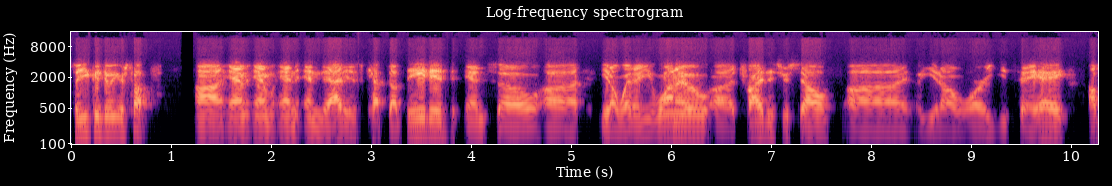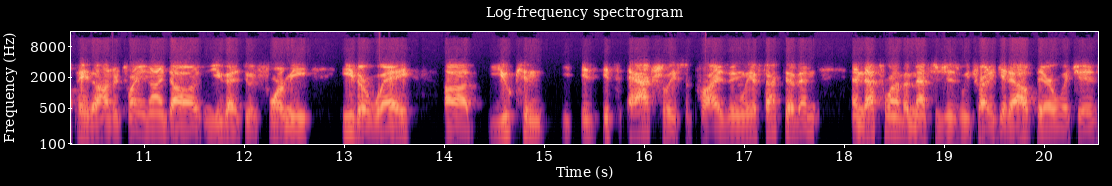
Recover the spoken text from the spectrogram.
so you can do it yourself. Uh, and, and, and, and that is kept updated. And so, uh, you know, whether you want to uh, try this yourself, uh, you know, or you say, hey, I'll pay the $129 and you guys do it for me. Either way, uh, you can, it, it's actually surprisingly effective. And, and that's one of the messages we try to get out there, which is,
